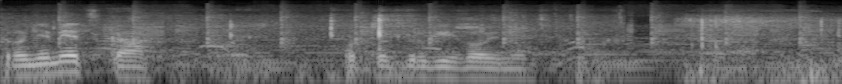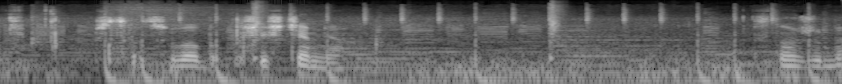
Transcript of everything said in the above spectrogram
proniemiecka podczas II wojny. Wiesz co, trzeba, bo się ściemnia. Zdążymy?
